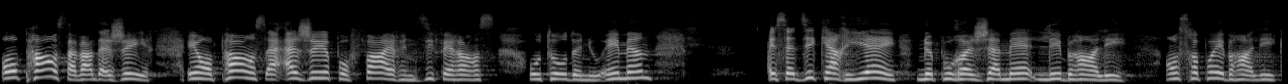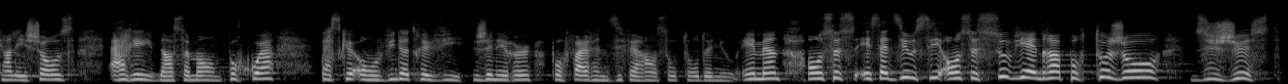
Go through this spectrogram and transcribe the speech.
On pense avant d'agir et on pense à agir pour faire une différence autour de nous. Amen. Et ça dit qu'à rien ne pourra jamais l'ébranler. On ne sera pas ébranlé quand les choses arrivent dans ce monde. Pourquoi? Parce qu'on vit notre vie généreux pour faire une différence autour de nous. Amen. On se, et ça dit aussi, on se souviendra pour toujours du juste.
